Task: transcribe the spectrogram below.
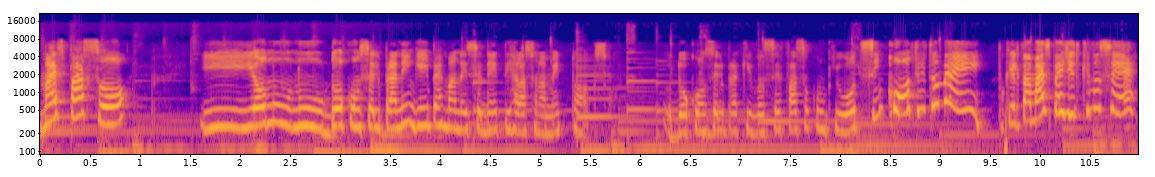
Mas passou e eu não, não dou conselho para ninguém permanecer dentro de relacionamento tóxico. Eu dou conselho para que você faça com que o outro se encontre também, porque ele está mais perdido que você,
